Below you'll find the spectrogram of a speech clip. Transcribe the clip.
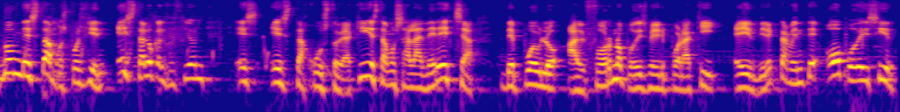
¿Dónde estamos? Pues bien, esta localización es esta justo de aquí, estamos a la derecha de Pueblo Alforno, podéis venir por aquí e ir directamente o podéis ir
